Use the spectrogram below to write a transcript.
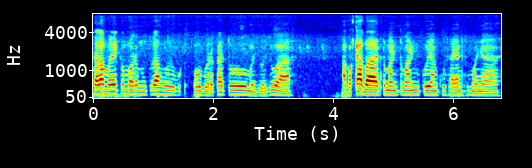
Assalamualaikum warahmatullahi wabarakatuh. Menjua-jua Apa kabar teman-temanku yang ku sayang semuanya?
